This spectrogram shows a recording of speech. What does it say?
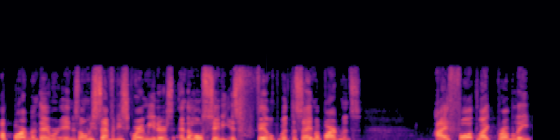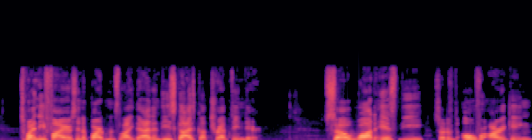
apartment they were in is only 70 square meters, and the whole city is filled with the same apartments. I fought like probably 20 fires in apartments like that, and these guys got trapped in there. So what is the sort of overarching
